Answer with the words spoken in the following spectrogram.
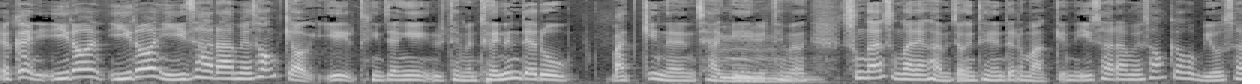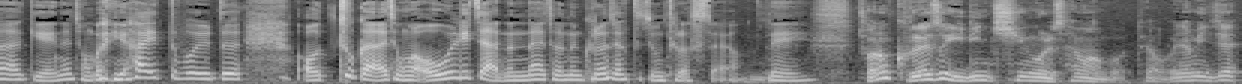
약간 이런 이런 이 사람의 성격 이 굉장히 이를테면 되는 대로 맡기는 자기 음. 이를테면 순간순간의 감정이 되는 대로 맡기는 이 사람의 성격을 묘사하기에는 정말 이 하드보일드 어투가 정말 어울리지 않았나 저는 그런 생각도 좀 들었어요. 네. 저는 그래서 1인칭을 사용한 것 같아요. 왜냐면 이제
